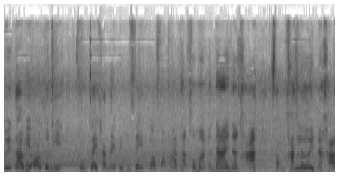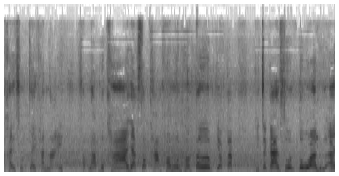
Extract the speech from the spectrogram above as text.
Toyota v ีออตัวนี้สนใจคันไหนเป็นพิเศษก็สามารถทักเข้ามากันได้นะคะสองคันเลยนะคะ ใครสนใจคันไหนสำหรับลูกค้าอยากสอบถามข้อมูลเพิ่มเติม เกี่ยวกับกิจการส่วนตัวหรืออา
